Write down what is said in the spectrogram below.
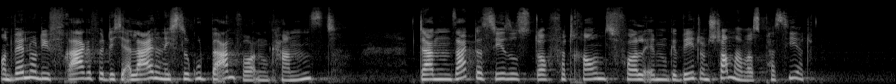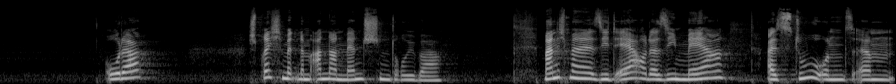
Und wenn du die Frage für dich alleine nicht so gut beantworten kannst, dann sagt es Jesus doch vertrauensvoll im Gebet und schau mal, was passiert. Oder Sprich mit einem anderen Menschen drüber. Manchmal sieht er oder sie mehr als du und ähm,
